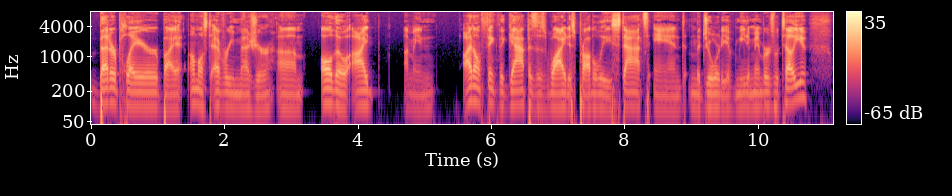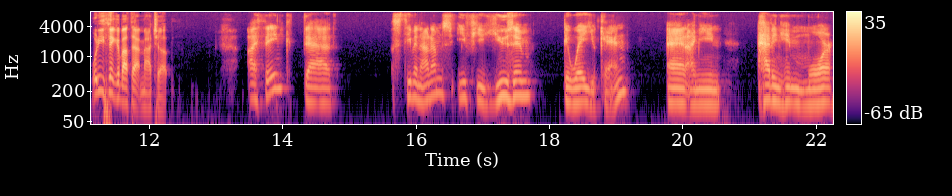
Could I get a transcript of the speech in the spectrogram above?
better player by almost every measure. Um, although I, I mean, I don't think the gap is as wide as probably stats and majority of media members would tell you. What do you think about that matchup? I think that Steven Adams, if you use him the way you can, and I mean having him more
